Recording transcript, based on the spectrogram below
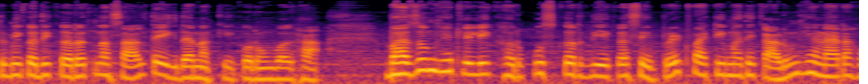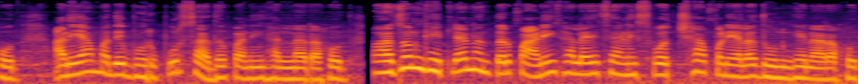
तुम्ही कधी करत नसाल तर एकदा नक्की करून बघा. भाजून घेतलेली खरपूस कर्दी एका सेपरेट वाटीमध्ये काढून घेणार आहोत आणि यामध्ये भरपूर साधं पाणी घालणार आहोत. भाजून घेतल्यानंतर पाणी घालायचं आणि स्वच्छ आपण याला धुवून घेणार आहोत.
